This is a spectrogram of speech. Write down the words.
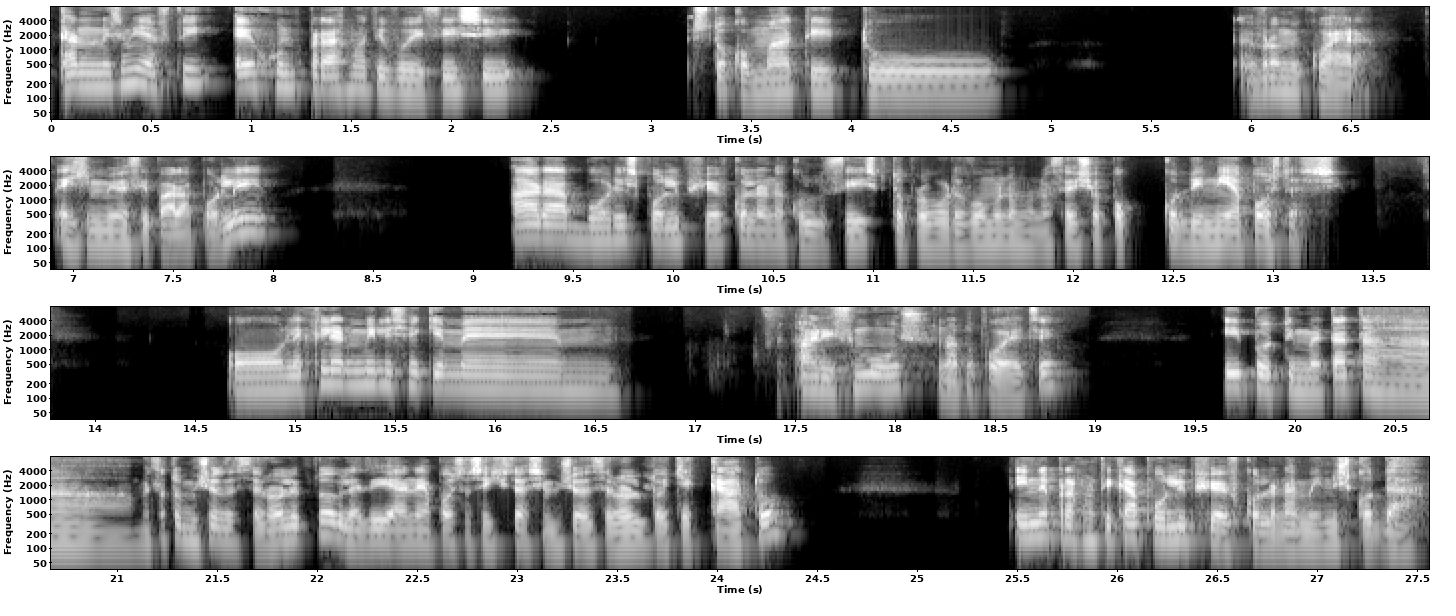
κανονισμοί αυτοί έχουν πράγματι βοηθήσει στο κομμάτι του βρώμικου αέρα. Έχει μειωθεί πάρα πολύ, άρα μπορείς πολύ πιο εύκολα να ακολουθείς το προπορευόμενο μονοθέσιο από κοντινή απόσταση. Ο Λεκλέρ μίλησε και με αριθμούς, να το πω έτσι, είπε ότι μετά, τα, μετά το μισό δευτερόλεπτο, δηλαδή αν η απόσταση έχει φτάσει μισό δευτερόλεπτο και κάτω, είναι πραγματικά πολύ πιο εύκολο να μείνεις κοντά.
